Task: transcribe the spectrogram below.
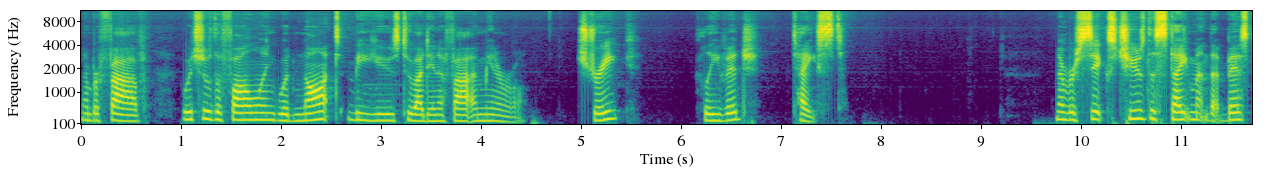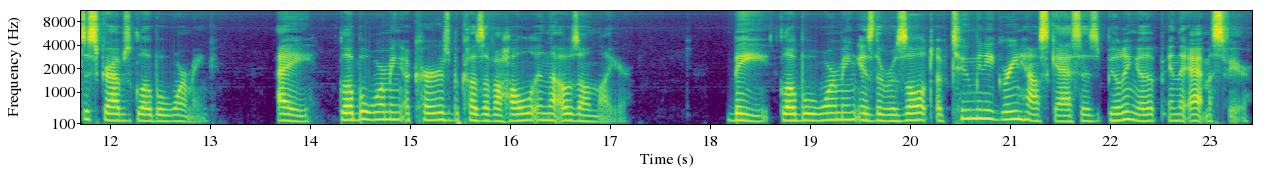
Number five, which of the following would not be used to identify a mineral? Streak, cleavage, taste. Number six, choose the statement that best describes global warming. A. Global warming occurs because of a hole in the ozone layer. B. Global warming is the result of too many greenhouse gases building up in the atmosphere.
